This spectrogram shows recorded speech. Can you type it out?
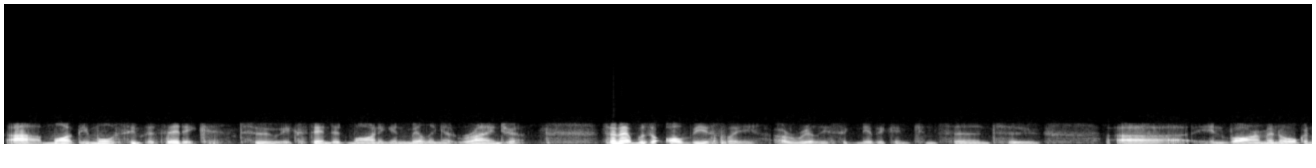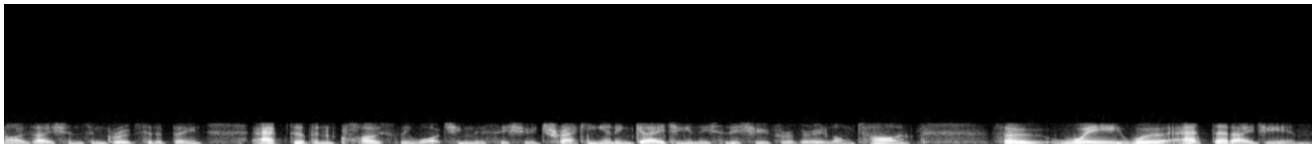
uh, might be more sympathetic to extended mining and milling at Ranger. So that was obviously a really significant concern to uh, environment organisations and groups that have been active and closely watching this issue, tracking and engaging in this issue for a very long time. So we were at that AGM,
